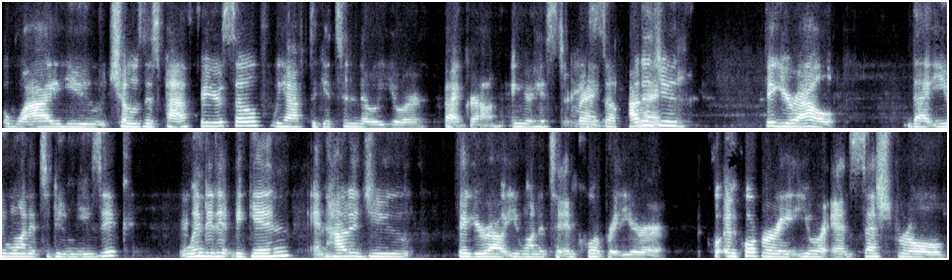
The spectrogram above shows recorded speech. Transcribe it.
why you chose this path for yourself, we have to get to know your background and your history. Right, So how did you figure out that you wanted to do music? When did it begin and how did you figure out you wanted to incorporate your incorporate your ancestral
